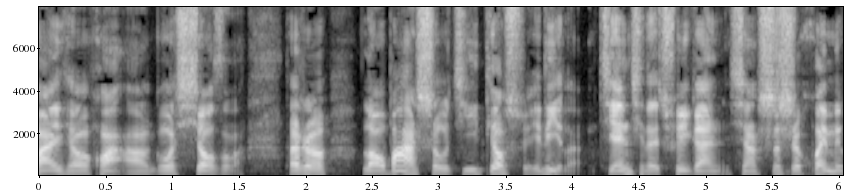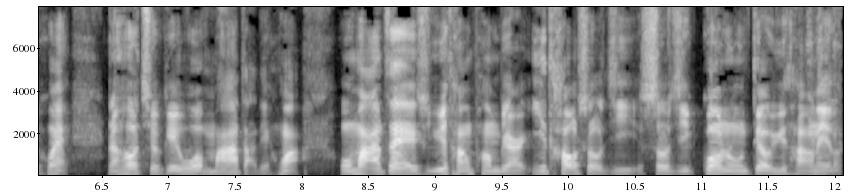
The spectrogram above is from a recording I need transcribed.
发一条话啊，给我笑死了。他说：“老爸手机掉水里了，捡起来吹干，想试试坏没坏，然后就给我妈打电话。我妈在鱼塘旁边，一掏手机，手机光荣掉鱼塘里了。”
